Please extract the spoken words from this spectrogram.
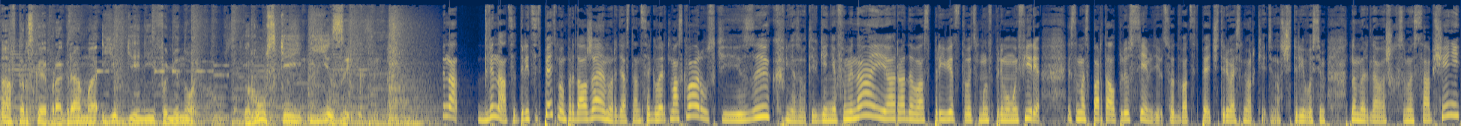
Авторская программа Евгении Фоминой. Русский язык. 12.35 мы продолжаем. Радиостанция «Говорит Москва», русский язык. Меня зовут Евгения Фомина, и я рада вас приветствовать. Мы в прямом эфире. СМС-портал плюс семь девятьсот двадцать пять четыре восьмерки девяносто четыре восемь. Номер для ваших смс-сообщений.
